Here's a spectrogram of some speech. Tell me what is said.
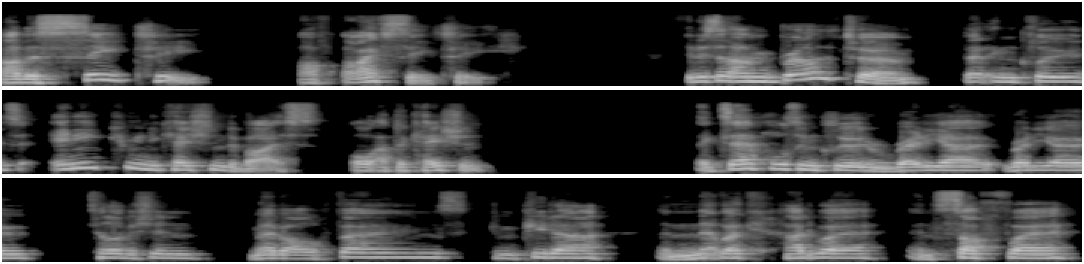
are the CT of ICT. It is an umbrella term that includes any communication device or application. Examples include radio, radio, television, mobile phones, computer, and network hardware, and software,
